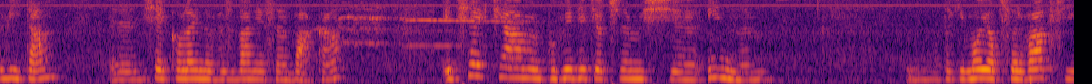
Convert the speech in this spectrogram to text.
Witam. E, Dzisiaj kolejne wyzwanie serbaka. I dzisiaj chciałam powiedzieć o czymś e, innym. O takiej mojej obserwacji,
